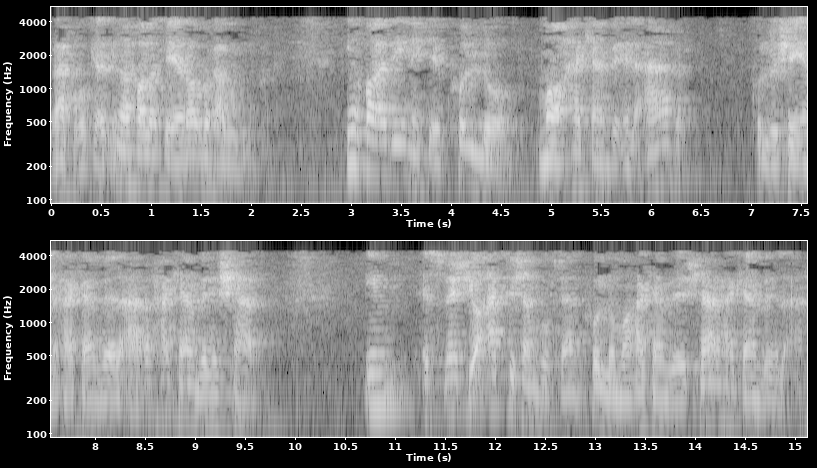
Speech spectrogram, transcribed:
رفع کرد این حالات اعراب رو قبول می‌کنه. این قاعده اینه که کل ما حکم به العقل کل شیء حکم به العقل حکم به شر این اسمش یا عکسش هم گفتن. کل ما حکم به شر حکم به العقل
